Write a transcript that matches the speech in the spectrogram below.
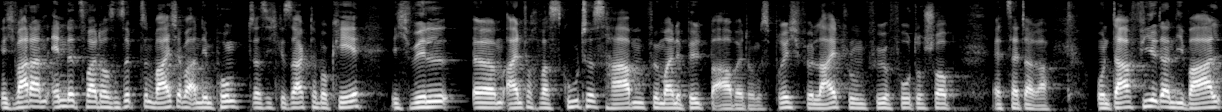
Ich war dann Ende 2017, war ich aber an dem Punkt, dass ich gesagt habe, okay, ich will ähm, einfach was Gutes haben für meine Bildbearbeitung, sprich für Lightroom, für Photoshop etc. Und da fiel dann die Wahl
